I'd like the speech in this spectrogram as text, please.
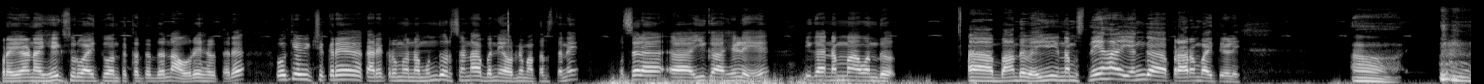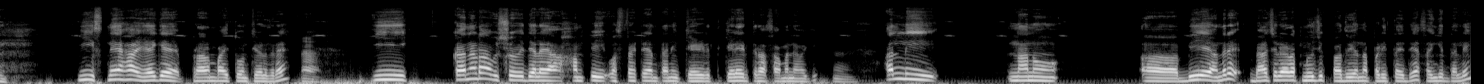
ಪ್ರಯಾಣ ಹೇಗೆ ಶುರುವಾಯಿತು ಅಂತಕ್ಕಂಥದ್ದನ್ನು ಅವರೇ ಹೇಳ್ತಾರೆ. ಓಕೆ ವೀಕ್ಷಕರೇ, ಕಾರ್ಯಕ್ರಮವನ್ನು ಮುಂದುವರ್ಸೋಣ. ಬನ್ನಿ, ಅವ್ರನ್ನೇ ಮಾತಾಡ್ಸ್ತಾನೆ. ಸರ್ ಈಗ ಹೇಳಿ, ಈಗ ನಮ್ಮ ಒಂದು ಬಾಂಧವ್ಯ, ಈ ನಮ್ಮ ಸ್ನೇಹ ಹೆಂಗೆ ಪ್ರಾರಂಭ ಆಯ್ತು ಹೇಳಿ? ಈ ಸ್ನೇಹ ಹೇಗೆ ಪ್ರಾರಂಭ ಆಯಿತು ಅಂತ ಹೇಳಿದ್ರೆ ಈ ಕನ್ನಡ ವಿಶ್ವವಿದ್ಯಾಲಯ ಹಂಪಿ ಹೊಸಪೇಟೆ ಅಂತ ನೀವು ಕೇಳಿ ಕೇಳಿರ್ತೀರ ಸಾಮಾನ್ಯವಾಗಿ. ಅಲ್ಲಿ ನಾನು ಬಿ ಎ ಅಂದರೆ ಬ್ಯಾಚುಲರ್ ಆಫ್ ಮ್ಯೂಸಿಕ್ ಪದವಿಯನ್ನು ಪಡಿತಾ ಇದ್ದೆ ಸಂಗೀತದಲ್ಲಿ.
